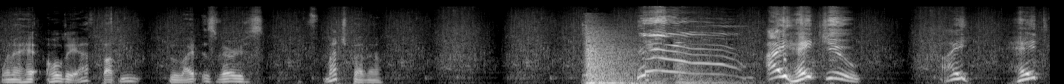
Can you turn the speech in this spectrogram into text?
When I hold the F button, the light is very much better. I hate you! I hate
